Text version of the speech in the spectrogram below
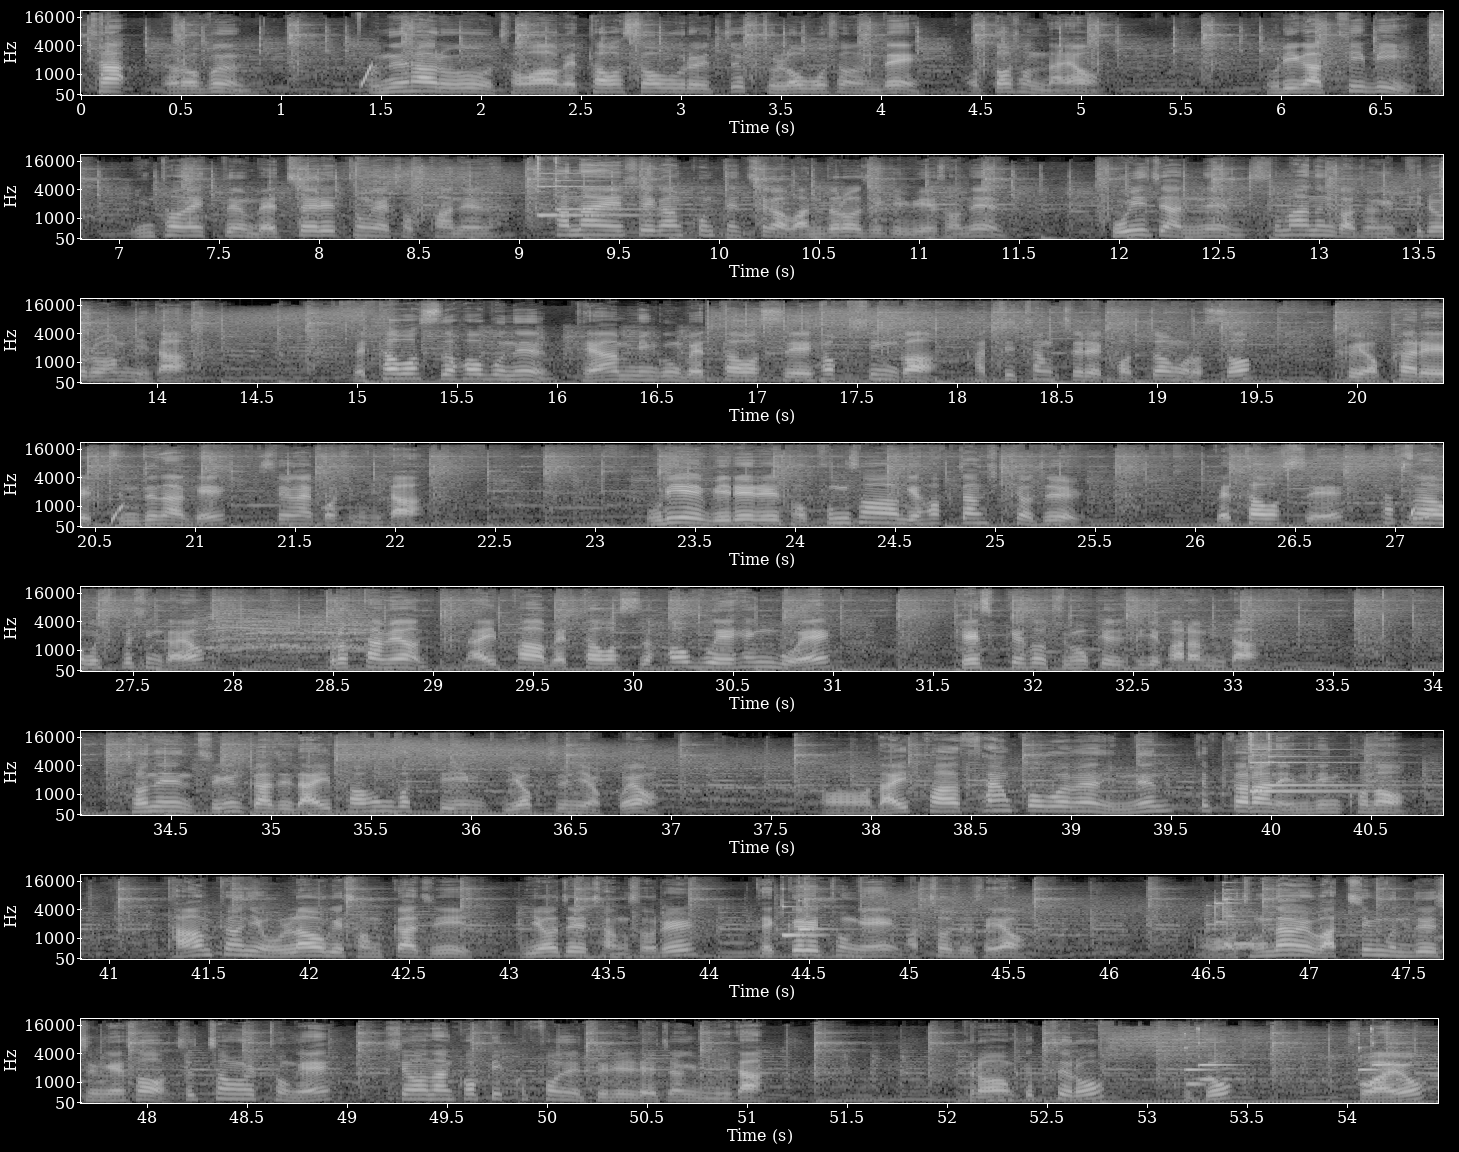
자, 여러분. 오늘 하루 저와 메타버스 허브를 쭉 둘러보셨는데 어떠셨나요? 우리가 TV, 인터넷 등 매체를 통해 접하는 하나의 시간 콘텐츠가 만들어지기 위해서는 보이지 않는 수많은 과정이 필요로 합니다. 메타버스 허브는 대한민국 메타버스의 혁신과 가치 창출의 거점으로서 그 역할을 든든하게 수행할 것입니다. 우리의 미래를 더 풍성하게 확장시켜줄 메타버스에 탑승하고 싶으신가요? 그렇다면 나이파 메타버스 허브의 행보에 계속해서 주목해 주시기 바랍니다. 저는 지금까지 나이파 홍보팀 이혁준이었고요. 어, 나이파 사용법에만 있는 특별한 엔딩 코너 다음 편이 올라오기 전까지 이어질 장소를 댓글을 통해 맞춰주세요. 어, 정답을 맞힌 분들 중에서 추첨을 통해 시원한 커피 쿠폰을 드릴 예정입니다. 그럼 끝으로 구독, 좋아요,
